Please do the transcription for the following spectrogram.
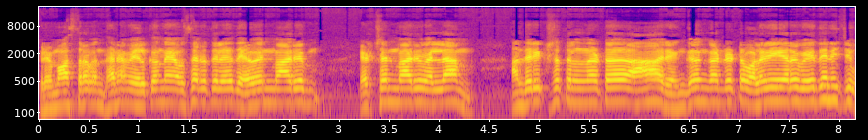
ബ്രഹ്മാസ്ത്ര ബന്ധനം ഏൽക്കുന്ന അവസരത്തിൽ ദേവന്മാരും യക്ഷന്മാരും എല്ലാം അന്തരീക്ഷത്തിൽ നിന്നിട്ട് ആ രംഗം കണ്ടിട്ട് വളരെയേറെ വേദനിച്ചു.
